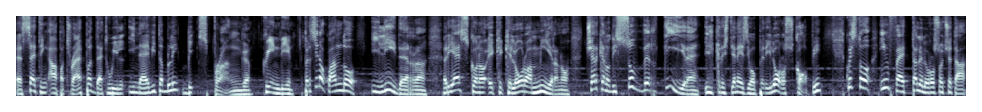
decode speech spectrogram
uh, setting up a trap that will inevitably be sprung. Quindi, persino quando i leader riescono e che, che loro ammirano, cercano di sovvertire il cristianesimo per i loro scopi, questo infetta le loro società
